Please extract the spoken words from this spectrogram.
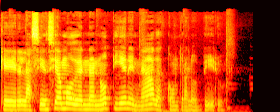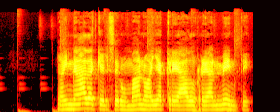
que la ciencia moderna no tiene nada contra los virus. No hay nada que el ser humano haya creado realmente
